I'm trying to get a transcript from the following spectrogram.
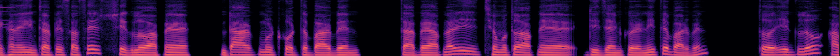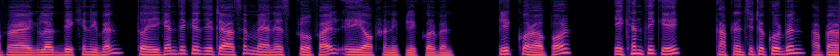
এখানে ইন্টারফেস আছে, সেগুলো আপনি ডার্ক মোড করতে পারবেন। তারপরে আপনার ইচ্ছে মতো আপনি ডিজাইন করে নিতে পারবেন। তো এগুলো আপনারা এগুলো দেখে নেবেন। তো এখান থেকে যেটা আছে ম্যানেজ প্রোফাইল এই অপশনে ক্লিক করবেন। ক্লিক করার পর এখান থেকে আপনার যেটা করবেন, আপনার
